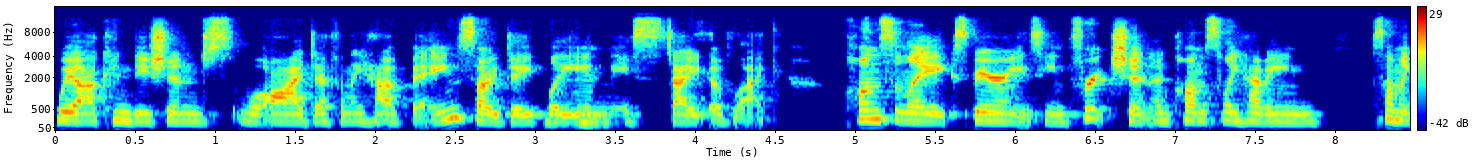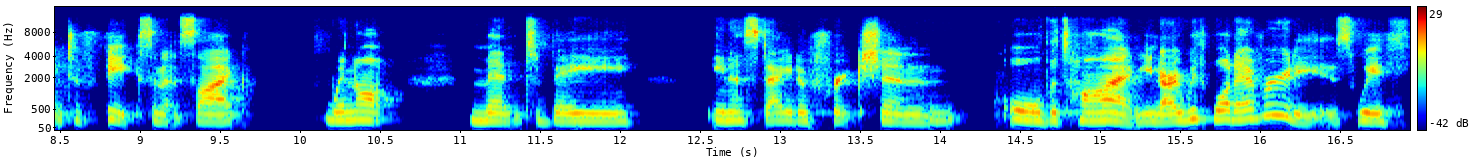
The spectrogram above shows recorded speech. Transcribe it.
we are conditioned. Well, I definitely have been so deeply mm-hmm. in this state of like constantly experiencing friction and constantly having something to fix. And it's like we're not meant to be in a state of friction all the time, you know, with whatever it is, with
